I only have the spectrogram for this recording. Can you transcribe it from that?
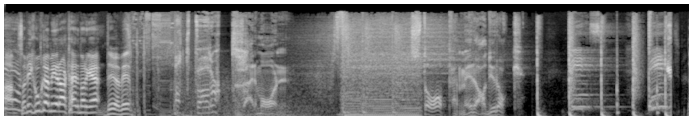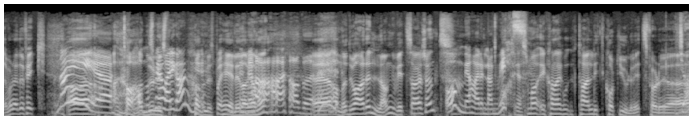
ja, ja. Så vi googler mye rart her i Norge. Det gjør vi. Ekte rock. hver morgen. Stå opp med Radio Rock. Det var det du fikk. Nei! Ah, ah, nå du skal jeg være i gang. Hadde du lyst på hele i dag, Anne? Ja. Eh, Anne, du har en lang vits, har jeg skjønt. Om jeg har en lang vits? vits? jeg må, kan jeg ta en litt kort julevits før du eh, Ja.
